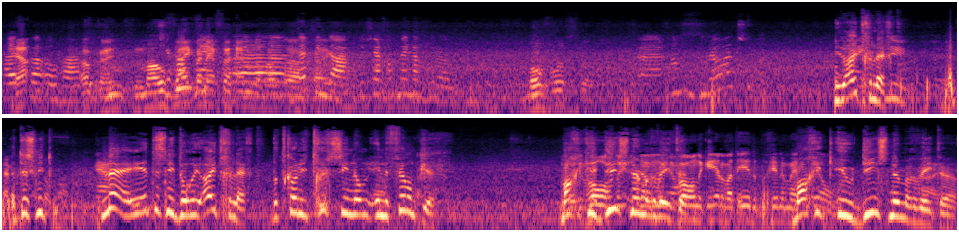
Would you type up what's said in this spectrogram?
Hij heeft Ja. OH. Oké. Dus gaat Ik ben even hem nog aan het eh, 13 aankijken. dagen, dus jij gaat mee naar het bureau. Boven Eh, gaan we het bureau uitzoeken? Niet uitgelegd. Het is niet... Nee, het is niet door u uitgelegd. Dat kan u terugzien om- in de filmpje. Mag ik uw dienstnummer weten? volgende keer wat eerder beginnen met Mag ik uw dienstnummer weten?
